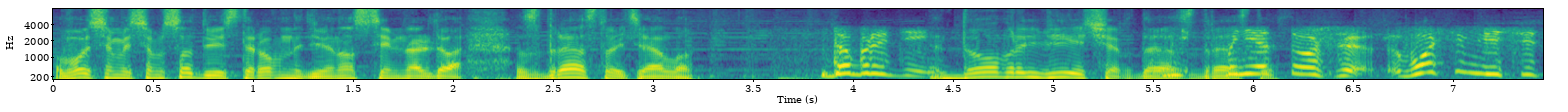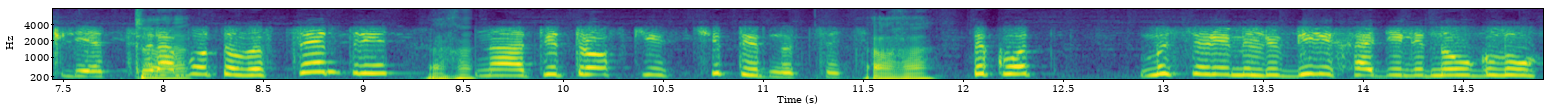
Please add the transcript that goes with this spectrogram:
8 800 200 ровно 9702. Здравствуйте, алло. Добрый день. Добрый вечер, да, здравствуйте. Мне тоже 80 лет. Так. Работала в центре ага. на Петровке 14. Ага. Так вот, мы все время любили, ходили на углу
